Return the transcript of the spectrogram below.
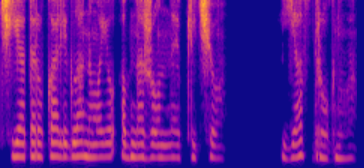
Чья-то рука легла на мое обнаженное плечо. Я вздрогнула.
